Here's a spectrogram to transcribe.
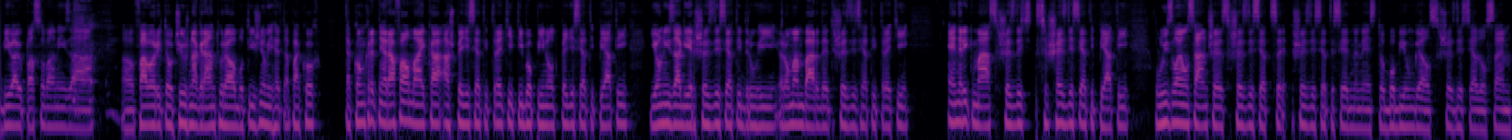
bývajú pasovaní za uh, favoritov či už na Grand Tour alebo týždňových etapakoch tak konkrétne Rafal Majka až 53. Tibo Pinot 55. Joni Zagir 62. Roman Bardet 63. Enric Mas 65. Luis Leon Sanchez 60, 67. miesto Bobby Ungels 68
